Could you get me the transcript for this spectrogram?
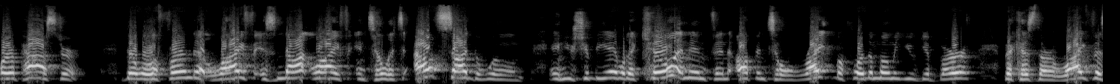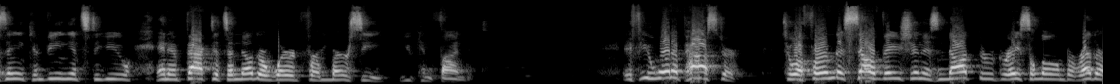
or a pastor that will affirm that life is not life until it's outside the womb, and you should be able to kill an infant up until right before the moment you give birth because their life is an inconvenience to you. And in fact, it's another word for mercy. You can find it. If you want a pastor to affirm that salvation is not through grace alone, but rather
